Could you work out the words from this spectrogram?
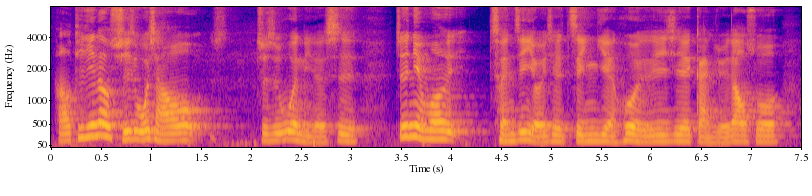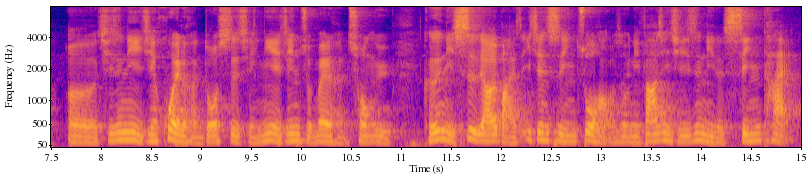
好，T T，那其实我想要就是问你的是，就是你有没有曾经有一些经验或者是一些感觉到说，呃，其实你已经会了很多事情，你已经准备的很充裕，可是你试着要把一件事情做好的时候，你发现其实是你的心态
